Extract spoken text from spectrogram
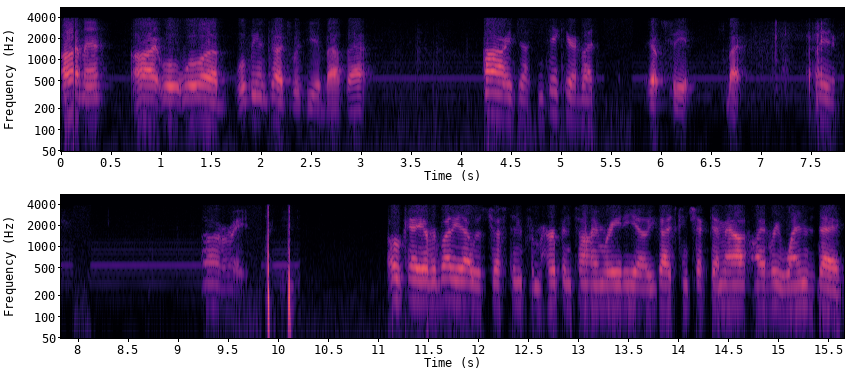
All right, man. All right, we'll we'll uh, we'll be in touch with you about that. All right, Justin, take care, bud. Yep. See you. Bye. Later. All right. Okay, everybody, that was Justin from Herpentime Radio. You guys can check them out every Wednesday,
